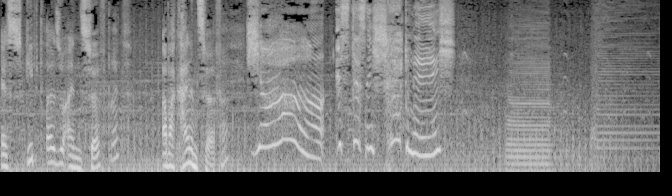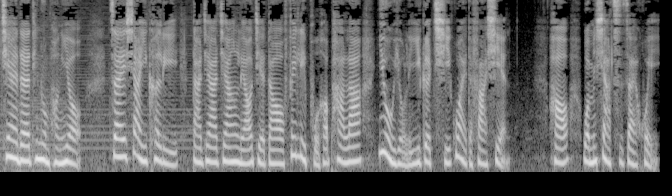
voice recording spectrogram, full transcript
Es gibt also ein Surfbrett, aber keinen Surfer? Ja, ist das nicht schrecklich? 亲爱的听众朋友，在下一课里，大家将了解到菲利普和帕拉又有了一个奇怪的发现。好，我们下次再会。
